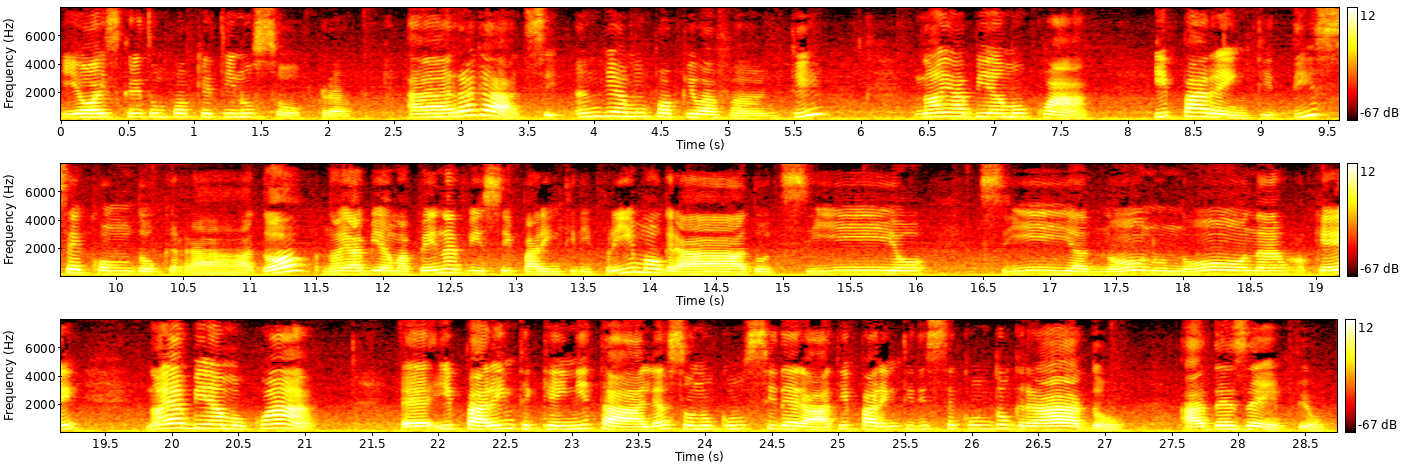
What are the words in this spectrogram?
Io ho scritto un pochettino sopra. Ah, ragazzi, andiamo un po' più avanti. Noi abbiamo qua i parenti di secondo grado. Noi abbiamo appena visto i parenti di primo grado, zio, zia, nono, nona, ok? Noi abbiamo qua eh, i parenti che in Italia sono considerati parenti di secondo grado. Ad esempio,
